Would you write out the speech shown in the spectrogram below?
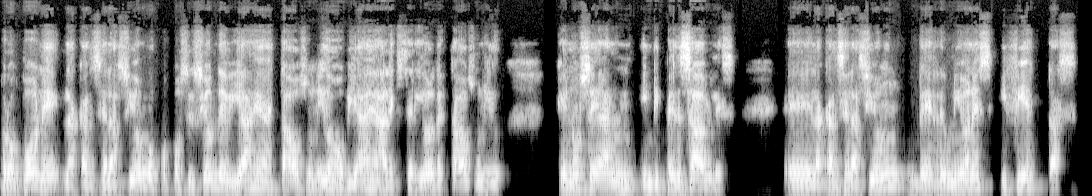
propone la cancelación o posposición de viajes a Estados Unidos o viajes al exterior de Estados Unidos que no sean indispensables. Eh, la cancelación de reuniones y fiestas.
